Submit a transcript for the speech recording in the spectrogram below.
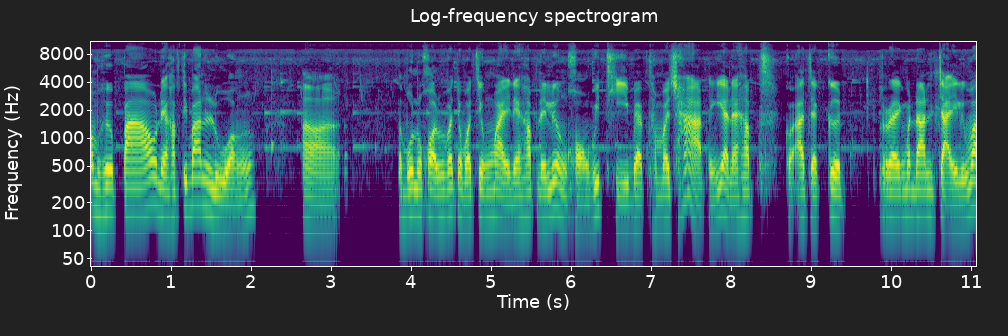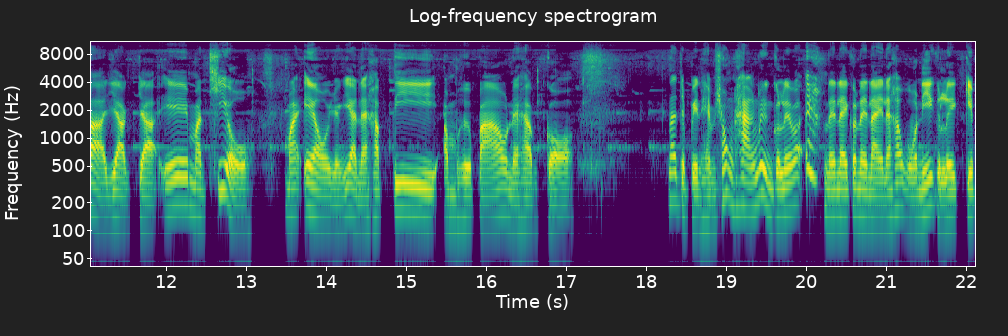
อำเภอป้าวเนี่ยครับที่บ้านหลวงอ่า ตำบลลงคอนพระจังหวัดเชียงใหม่นะครับ ในเรื่องของวิถีแบบธรรมชาติอย่างเงี้ยนะครับ ก็อาจจะเกิดแรงบันดาลใจหรือว่าอยากจะเอ๊มาเที่ยวมาแอลอย่างเงี้ยนะครับ ที่อำเภอป้าวนะครับก็น่าจะเป็นแหมช่องทางหนึ่งก็เลยว่าเอ๊ะไหนๆก็ไหนๆนะครับวันนี้ก็เลยเก็บ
